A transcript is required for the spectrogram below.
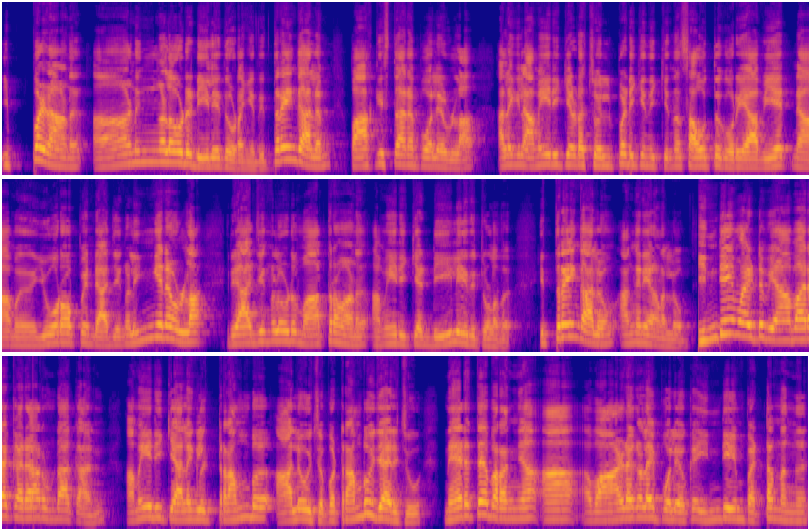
ഇപ്പോഴാണ് ആണുങ്ങളോട് ഡീൽ ചെയ്ത് തുടങ്ങിയത്. ഇത്രയും കാലം പാകിസ്ഥാനെ പോലെയുള്ള അല്ലെങ്കിൽ അമേരിക്കയുടെ ചൊൽപ്പടിക്ക് നിൽക്കുന്ന സൗത്ത് കൊറിയ വിയറ്റ്നാം യൂറോപ്യൻ രാജ്യങ്ങൾ ഇങ്ങനെയുള്ള രാജ്യങ്ങളോട് മാത്രമാണ് അമേരിക്ക ഡീൽ ചെയ്തിട്ടുള്ളത്. ഇത്രയും കാലവും അങ്ങനെയാണല്ലോ. ഇന്ത്യയുമായിട്ട് വ്യാപാര കരാർ ഉണ്ടാക്കാൻ അമേരിക്ക അല്ലെങ്കിൽ ട്രംപ് ആലോചിച്ചപ്പോൾ ട്രംപ് വിചാരിച്ചു നേരത്തെ പറഞ്ഞ ആ വാഴകളെ പോലെയൊക്കെ ഇന്ത്യയും പെട്ടെന്നങ്ങ്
